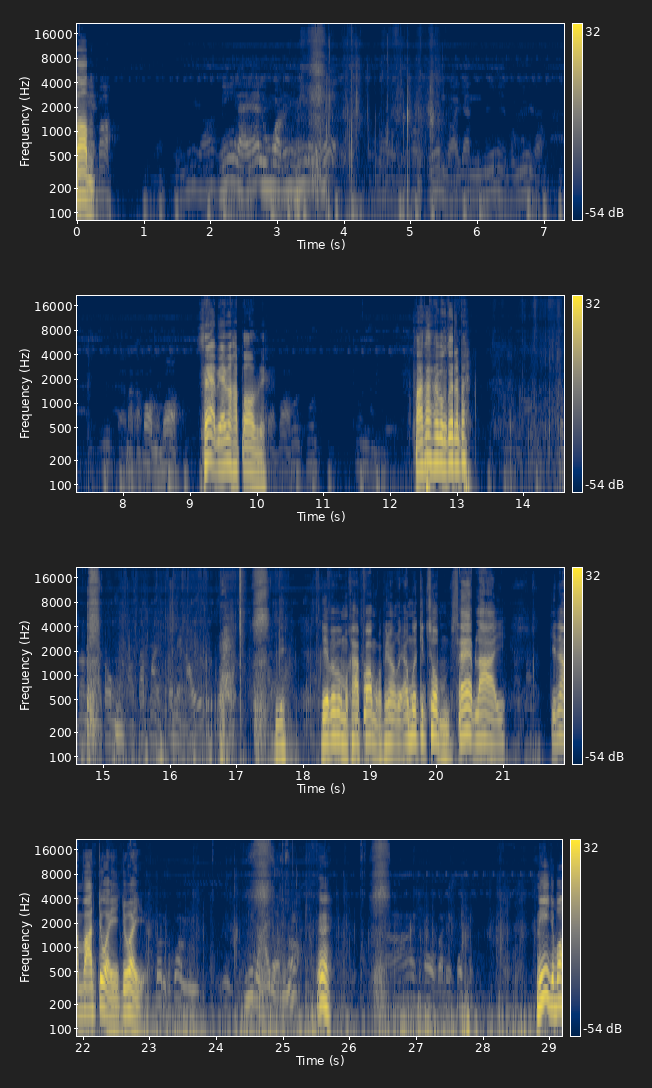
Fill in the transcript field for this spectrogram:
ป้อม เห็นบ่มีแหละลุงว่านี่มีแล้วเด้มากระป๋ อมบ่แซ่บยัยมาครับป้อมเลยไปไปไปเบิ่งต้นนั้นไปคนนั้นน่ะต้องเอาตัดไม้ไปแม่นเอาเดี๋ยวไปเบิ่งมาคาป้อมกับพี่น้องเอ้ยเอาเมื่อกินส้มแซ่บลาย กินน้ำหวานจ่วยจ่วยต้นกระป๋อมมีหลายดอกนี่เนาะเออมีจะบ่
